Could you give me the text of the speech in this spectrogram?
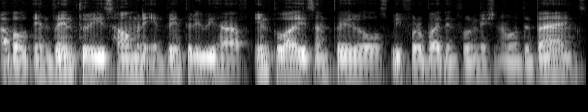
about inventories, how many inventory we have, employees and payrolls. We provide information about the banks,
